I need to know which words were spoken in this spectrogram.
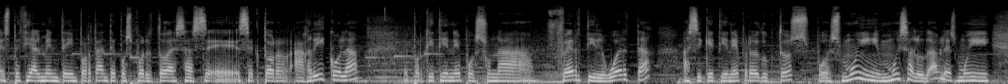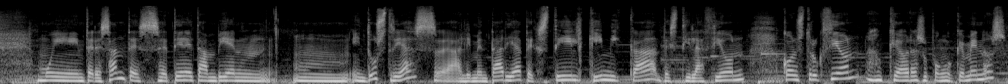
especialmente importante pues por todo ese sector agrícola, eh, porque tiene pues una fértil huerta, así que tiene productos pues muy muy saludables, muy muy interesantes. tiene también mm, industrias eh, alimentaria, textil, química, destilación, construcción, aunque ahora supongo que menos,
